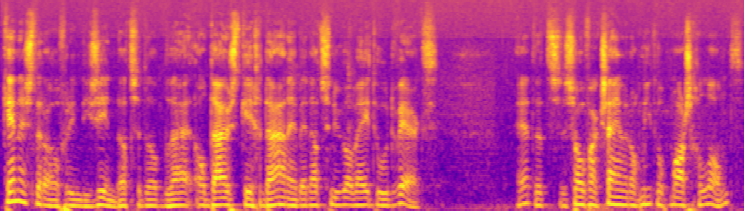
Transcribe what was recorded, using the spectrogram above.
kennis erover in die zin. Dat ze dat al duizend keer gedaan hebben. En dat ze nu wel weten hoe het werkt. Hè, dat, zo vaak zijn we nog niet op Mars geland.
